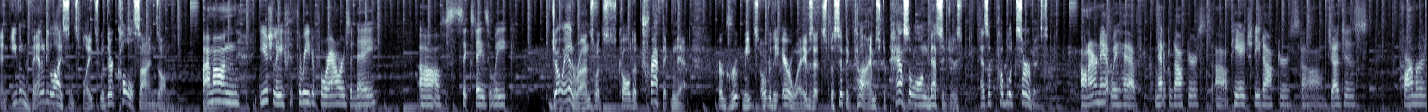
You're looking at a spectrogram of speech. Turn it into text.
and even vanity license plates with their call signs on them. I'm on usually three to four hours a day, uh, six days a week. Jo Ann runs what's called a traffic net. Her group meets over the airwaves at specific times to pass along messages as a public service. On our net, we have medical doctors, uh, PhD doctors, uh, judges, farmers.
